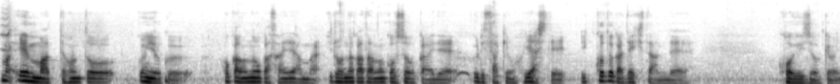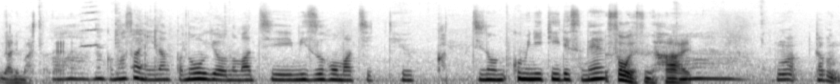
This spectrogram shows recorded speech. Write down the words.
まあ、縁もあって本当運よく他の農家さんや、まあ、いろんな方のご紹介で売り先も増やしていくことができたんでこういう状況になりましたね。なんかまさになんか農業の町瑞穂町っていう感じのコミュニティですね。そうですね。はい。あここが多分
